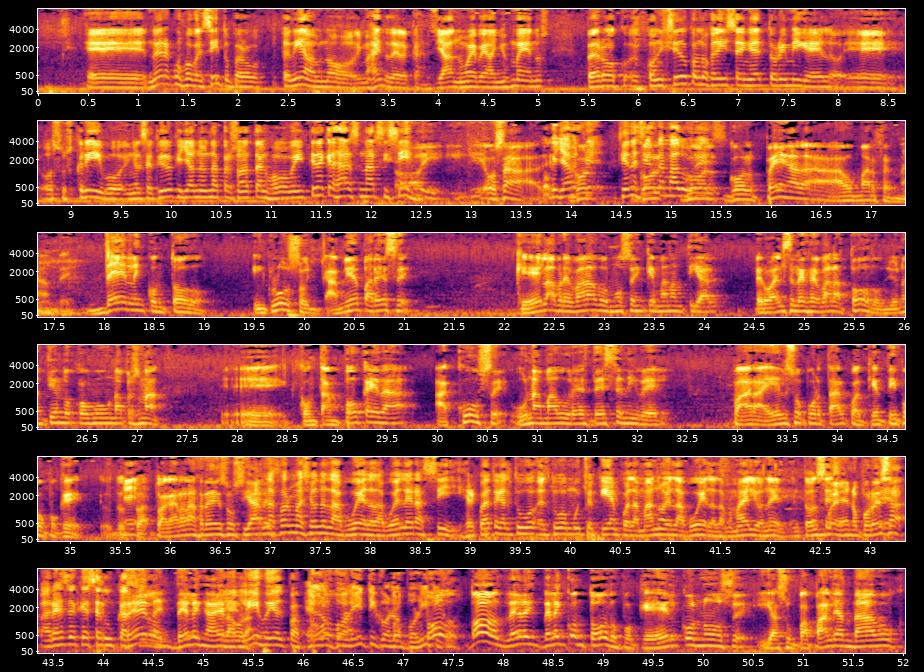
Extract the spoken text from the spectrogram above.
Eh, no era un jovencito, pero tenía unos, imagínate, ya nueve años menos. Pero coincido con lo que dicen Héctor y Miguel, eh, o suscribo, en el sentido de que ya no es una persona tan joven, tiene que dejarse narcisismo. No, y, y, o sea, porque ya gol, tiene cierta gol, madurez. Gol, golpeen a, a, Omar Fernández, denle con todo. Incluso a mí me parece que él abrevado, no sé en qué manantial, pero a él se le rebala todo. Yo no entiendo cómo una persona eh, con tan poca edad acuse una madurez de ese nivel para él soportar cualquier tipo, porque eh, tú, tú, agarras las redes sociales. Es la formación de la abuela, la abuela era así. Recuerda que él tuvo, él tuvo mucho tiempo en la mano de la abuela, la mamá de Lionel. Entonces, bueno, por esa. Eh, parece que esa educación. Delen, delen a él el ahora. hijo y el papá. En lo político, en lo político. Todo, no, delen, delen con todo, porque él conoce y a su papá le han dado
